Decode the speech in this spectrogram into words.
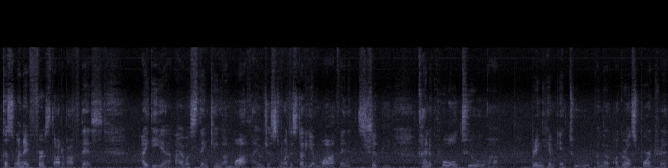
because when i first thought about this idea i was thinking a moth. I just want to study a moth and it should be kind of cool to um, bring him into a, a girl's portrait.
